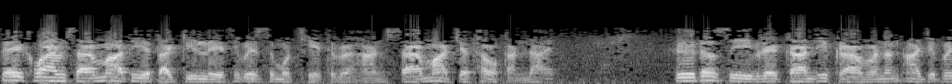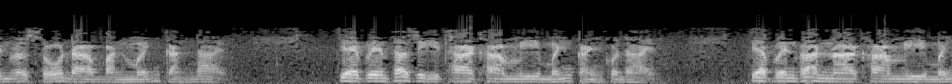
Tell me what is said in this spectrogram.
แต่ความสามารถที่จะตัดกิเลสที่เป็นสมุทเฉตประหารสามารถจะเท่ากันได้ คือทั้งสี่บริการที่กล่าวมานั้นอาจจะเป็นพระโสดาบันเหมือนกันได้ จะเป็นพระสิกขาคามีเหมือนกันก็ได้ จะเป็นพระนาคามีเหมือน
